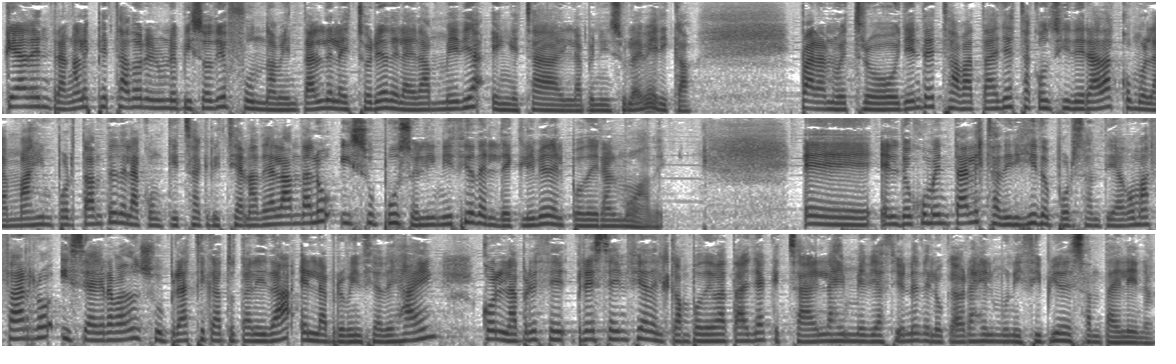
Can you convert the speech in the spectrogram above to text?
que adentran al espectador en un episodio fundamental de la historia de la Edad Media en esta en la península ibérica. Para nuestro oyente, esta batalla está considerada como la más importante de la conquista cristiana de Al-Ándalus y supuso el inicio del declive del poder almohade. Eh, el documental está dirigido por Santiago Mazarro y se ha grabado en su práctica totalidad en la provincia de Jaén, con la presencia del campo de batalla que está en las inmediaciones de lo que ahora es el municipio de Santa Elena.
